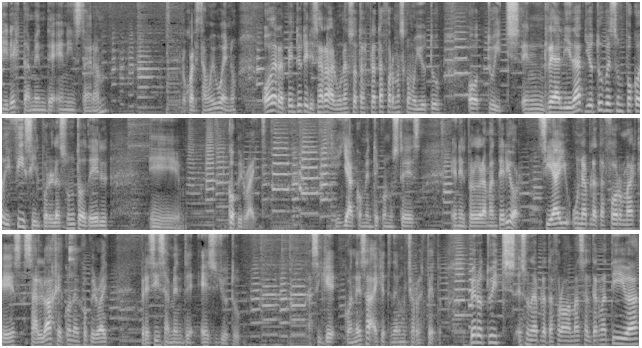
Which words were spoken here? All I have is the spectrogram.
directamente en Instagram lo cual está muy bueno, o de repente utilizar algunas otras plataformas como YouTube o Twitch. En realidad YouTube es un poco difícil por el asunto del eh, copyright. Y ya comenté con ustedes en el programa anterior. Si hay una plataforma que es salvaje con el copyright, precisamente es YouTube. Así que con esa hay que tener mucho respeto. Pero Twitch es una plataforma más alternativa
